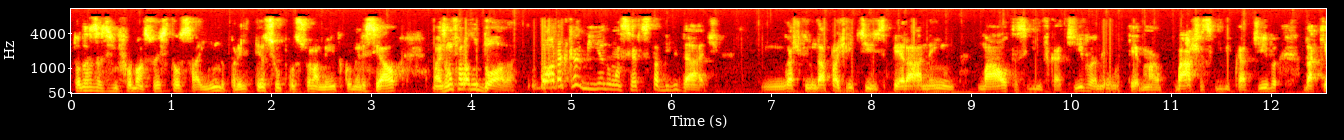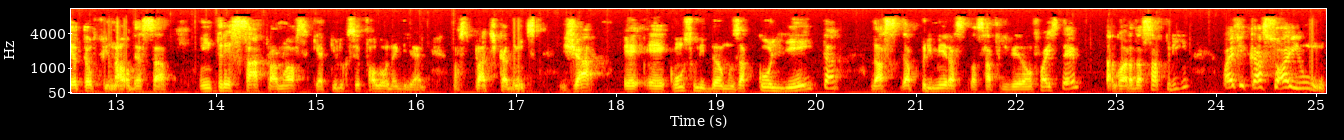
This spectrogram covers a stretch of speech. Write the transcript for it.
todas as informações estão saindo para ele ter o seu posicionamento comercial, mas vamos falar do dólar. O dólar caminha numa certa estabilidade. Eu acho que não dá para a gente esperar nem uma alta significativa, nem uma baixa significativa daqui até o final dessa entre safra nossa, que é aquilo que você falou, né, Guilherme? Nós praticamente já é, é, consolidamos a colheita da, da, primeira da safra de verão faz tempo, agora da safrinha, vai ficar só aí um,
